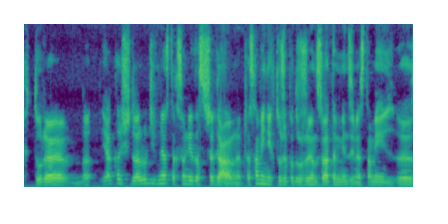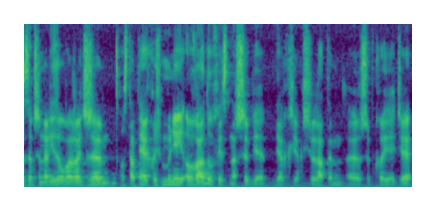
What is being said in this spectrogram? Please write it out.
które no, jakoś dla ludzi w miastach są niedostrzegalne. Czasami niektórzy podróżując latem między miastami e, zaczynali zauważać, że ostatnio jakoś mniej owadów jest na szybie, jak, jak się latem e, szybko jedzie.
